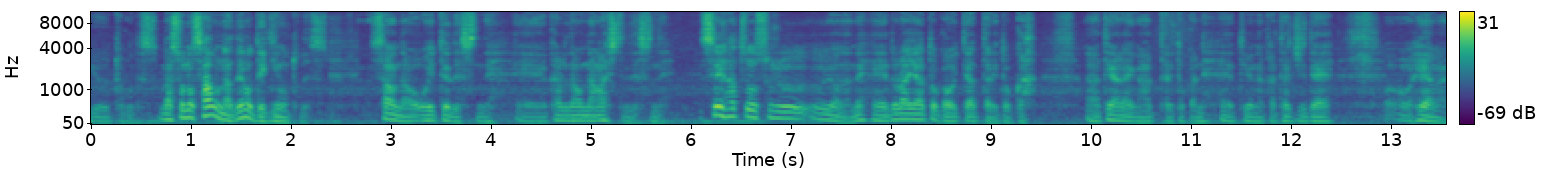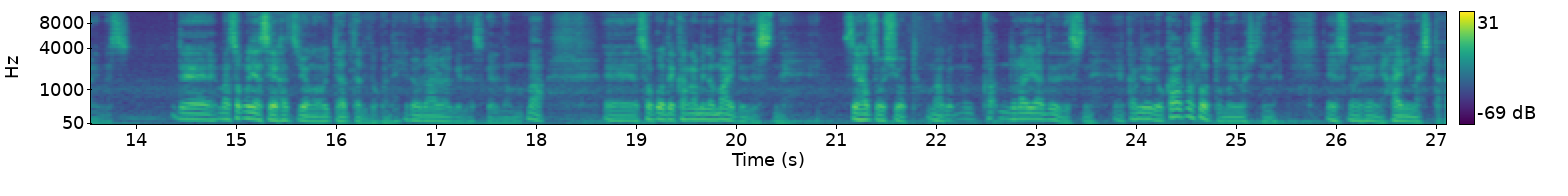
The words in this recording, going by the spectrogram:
いうところです、まあ、そのサウナでの出来事です。サウナを置いてですね、え、体を流してですね整髪をするようなねドライヤーとか置いてあったりとか手洗いがあったりとかね、えー、というような形で部屋があります。で、まあ、そこには整髪場が置いてあったりとかねいろいろあるわけですけれども、まあえー、そこで鏡の前でですね整髪をしようと、まあ、ドライヤーでですね髪の毛を乾かそうと思いましてね、えー、その部屋に入りました。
